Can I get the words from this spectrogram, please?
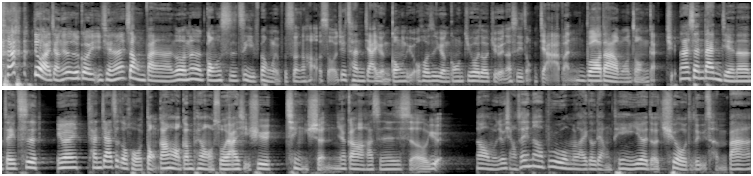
对我来讲，就是如果以前在上班啊，如果那个公司自己氛围不是很好的时候，去参加员工旅游或者是员工聚会，都觉得那是一种加班。不知道大家有没有这种感觉？那圣诞节呢？这一次因为参加这个活动，刚好跟朋友说要一起去庆生，因为刚好他生日是十二月。那我们就想说，哎，那不如我们来个两天一夜的 chill 的旅程吧。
